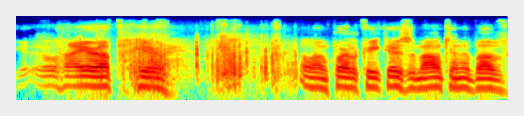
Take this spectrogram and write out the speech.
Get a little higher up here along Portal Creek. There's the mountain above,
